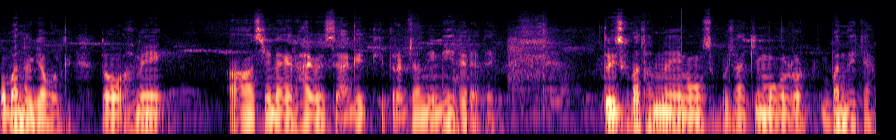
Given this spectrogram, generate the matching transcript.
वो बंद हो गया बोल के। तो हमें श्रीनगर हाईवे से आगे की तरफ़ जाने नहीं दे रहे थे। तो इसके बाद हमने लोगों से पूछा कि मुगल रोड बंद है क्या?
